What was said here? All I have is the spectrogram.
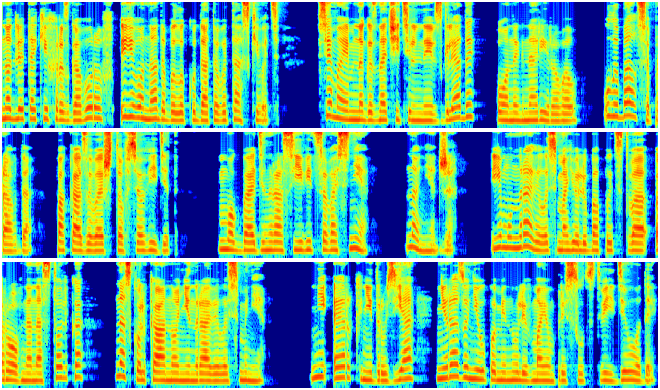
но для таких разговоров его надо было куда-то вытаскивать. Все мои многозначительные взгляды он игнорировал. Улыбался, правда, показывая, что все видит. Мог бы один раз явиться во сне, но нет же. Ему нравилось мое любопытство ровно настолько, насколько оно не нравилось мне. Ни Эрк, ни друзья ни разу не упомянули в моем присутствии диоды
